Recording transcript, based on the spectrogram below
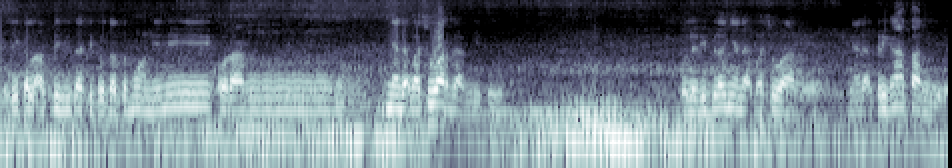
jadi kalau aktivitas di kota Temuan ini orang nyandak basuar dan gitu. Boleh dibilang nyandak basuar nyandak keringatan gitu.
